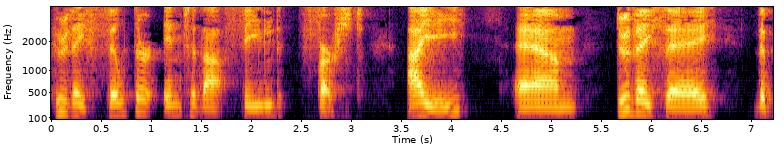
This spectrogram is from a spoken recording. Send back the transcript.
who they filter into that field first, i.e., um, do they say the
